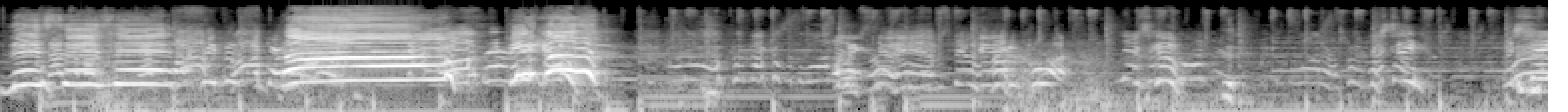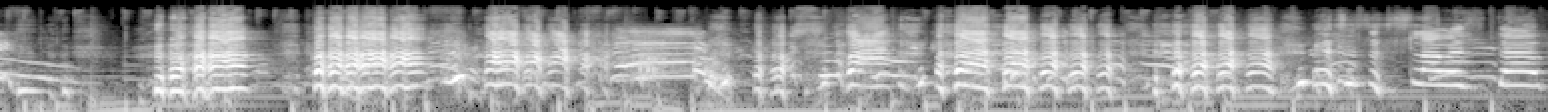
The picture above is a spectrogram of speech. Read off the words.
This That's is what- it. that's what creepers are going- Oh! He got. No, I'll come back up with the water. Oh, wait, I'm still here. I'm still here. in quarter. Yeah, Let's go. water. Bring the water, I'll come We're safe. up. We're safe. this is the slowest step.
